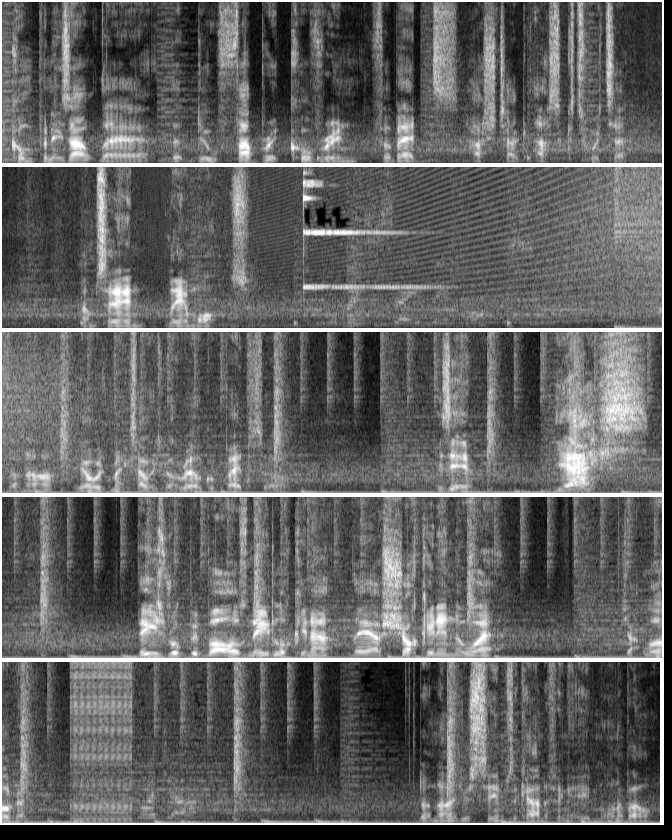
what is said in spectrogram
companies out there that do fabric covering for beds, hashtag ask Twitter. I'm saying Liam Watts. What makes you say Liam Watts? I don't know. He always makes out he's got a real good bed, so. Is it him? Yes! These rugby balls need looking at. They are shocking in the wet. Jack Logan. Why Jack? I don't know, it just seems the kind of thing that he'd moan about.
